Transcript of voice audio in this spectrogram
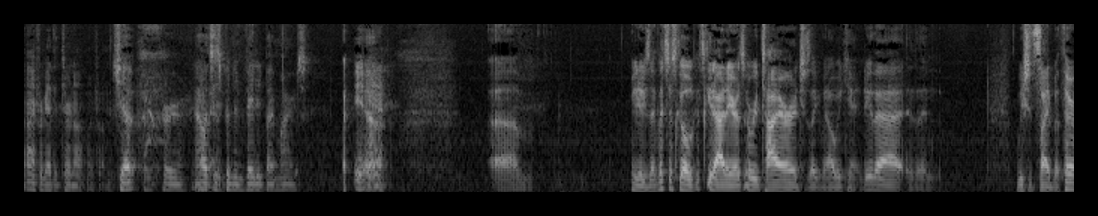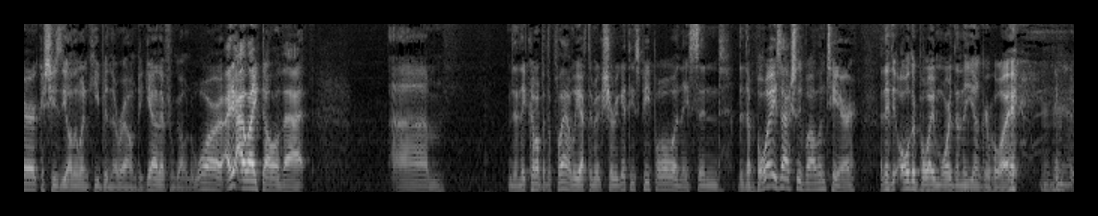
I forgot to turn off my phone. Shep, her Alex has been invaded by Mars. Yeah. you know, he's like, let's just go, let's get out of here, let's go retire. And she's like, no, we can't do that. And then we should side with her because she's the only one keeping the realm together from going to war. I, I liked all of that. Um, and then they come up with a plan. We have to make sure we get these people, and they send the, the boys actually volunteer. I think the older boy more than the younger boy. Yeah.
